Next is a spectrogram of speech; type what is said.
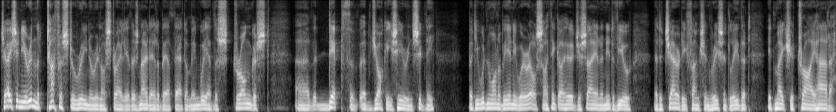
Jason, you're in the toughest arena in Australia. There's no doubt about that. I mean, we have the strongest, uh, the depth of, of jockeys here in Sydney. But you wouldn't want to be anywhere else. I think I heard you say in an interview at a charity function recently that it makes you try harder.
